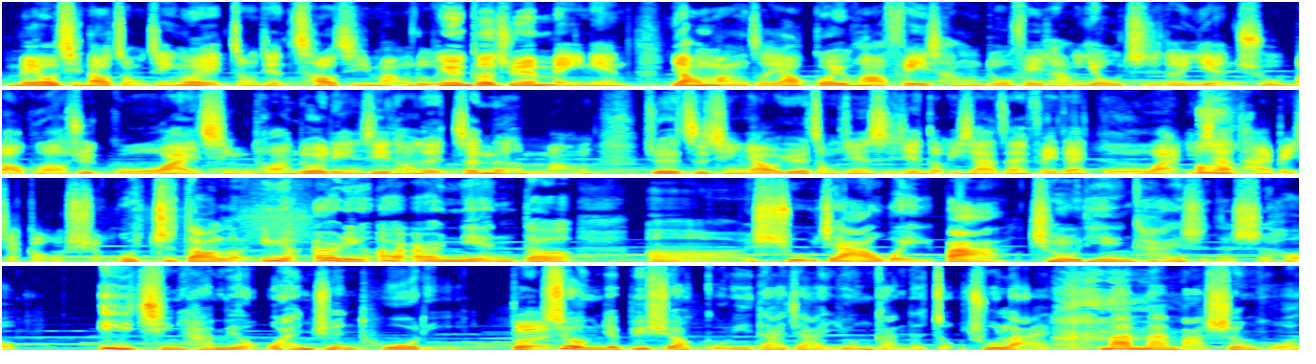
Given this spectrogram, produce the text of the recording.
没有请到总监，因为总监超级忙碌，因为歌剧院每年要忙着要规划非常多非常优质的演出，包括要去国外请团队联系团队，真的很忙。就是之前要约总监的时间都一下在飞在国外，一下台北，一下高雄。我知道了，因为二零二二年的呃暑假尾巴、秋天开始的时候，疫情还没有完全脱离。对，所以我们就必须要鼓励大家勇敢的走出来，慢慢把生活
